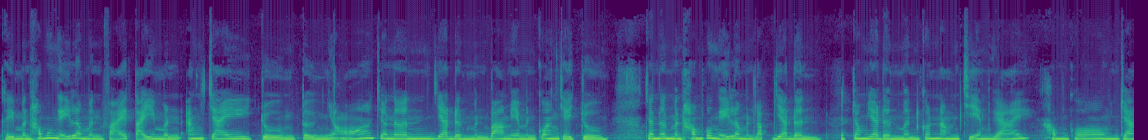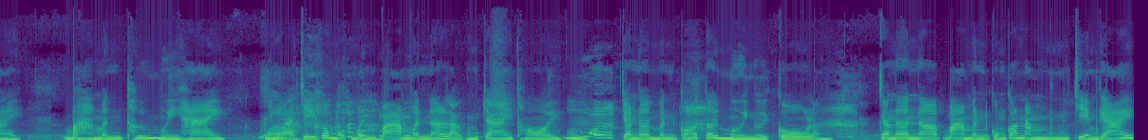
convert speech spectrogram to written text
Thì mình không có nghĩ là mình phải tại vì mình ăn chay trường từ nhỏ cho nên gia đình mình ba mẹ mình có ăn chay trường. Cho nên mình không có nghĩ là mình lập gia đình. Trong gia đình mình có năm chị em gái không có con trai. Ba mình thứ 12 yeah. nhưng mà chỉ có một mình ba mình á là con trai thôi. Cho nên mình có tới 10 người cô là cho nên à, ba mình cũng có năm chị em gái.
